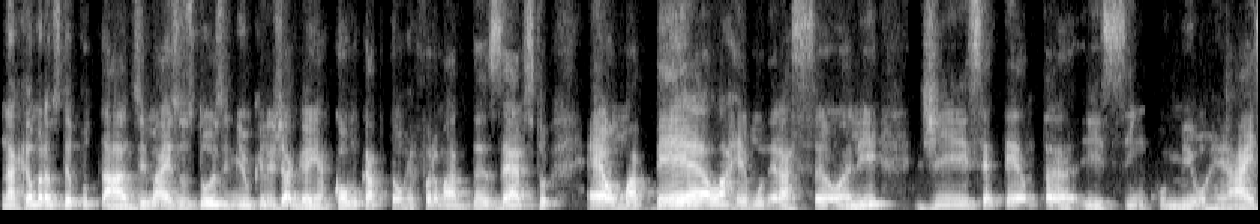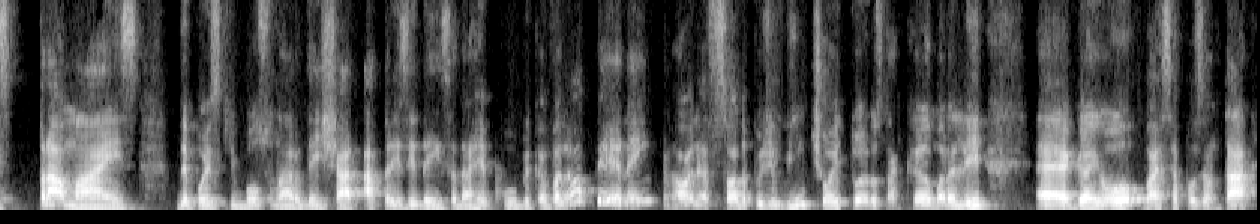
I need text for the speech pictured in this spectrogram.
na Câmara dos Deputados e mais os 12 mil que ele já ganha como capitão reformado do Exército, é uma bela remuneração ali de 75 mil reais para mais depois que Bolsonaro deixar a presidência da República. Valeu a pena, hein? Olha só, depois de 28 anos na Câmara ali, é, ganhou, vai se aposentar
